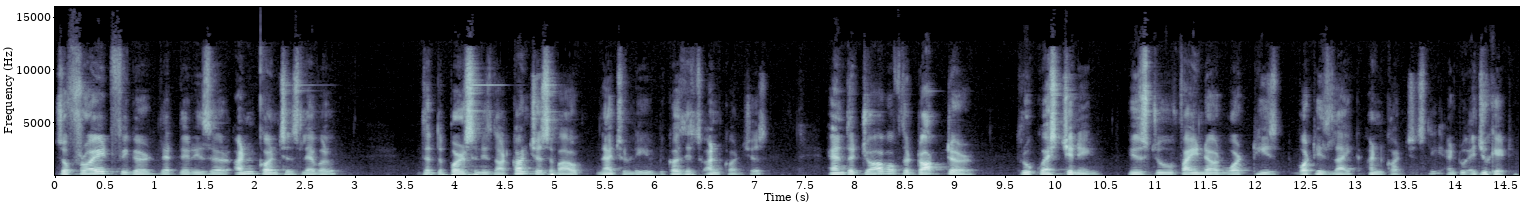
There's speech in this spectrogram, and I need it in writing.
So Freud figured that there is an unconscious level that the person is not conscious about, naturally, because it's unconscious. And the job of the doctor through questioning is to find out what he's what he's like unconsciously and to educate him.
